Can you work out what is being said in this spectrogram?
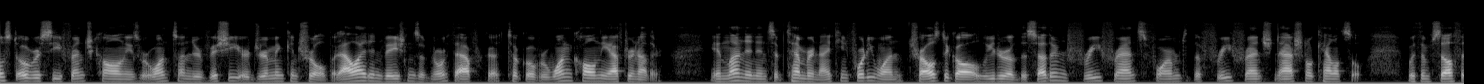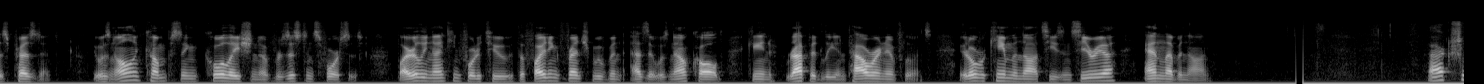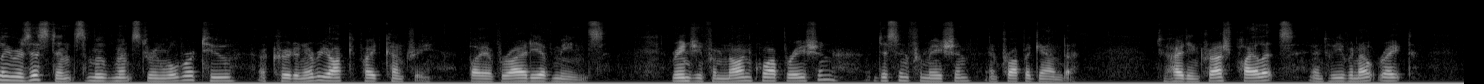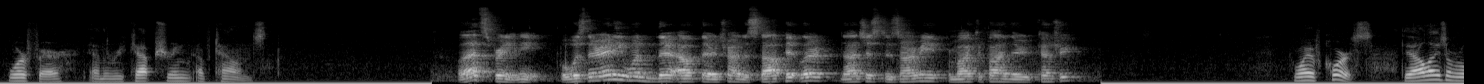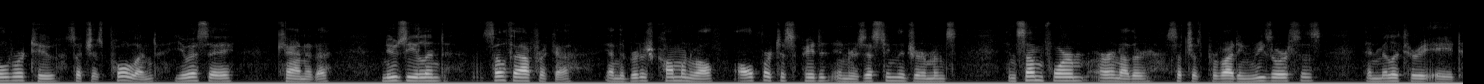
Most overseas French colonies were once under Vichy or German control, but Allied invasions of North Africa took over one colony after another. In London in September 1941, Charles de Gaulle, leader of the Southern Free France, formed the Free French National Council, with himself as president. It was an all-encompassing coalition of resistance forces. By early 1942, the Fighting French movement, as it was now called, gained rapidly in power and influence. It overcame the Nazis in Syria and Lebanon. Actually, resistance movements during World War II occurred in every occupied country by a variety of means, ranging from non-cooperation, disinformation, and propaganda, to hiding crash pilots, and to even outright warfare and the recapturing of towns. Well, that's pretty neat. But was there anyone there out there trying to stop Hitler, not just his army, from occupying their country? Why, of course. The Allies of World War II, such as Poland, USA, Canada, New Zealand, South Africa, and the British Commonwealth, all participated in resisting the Germans in some form or another, such as providing resources and military aid.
